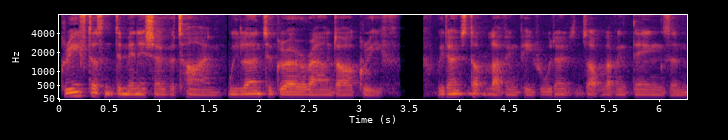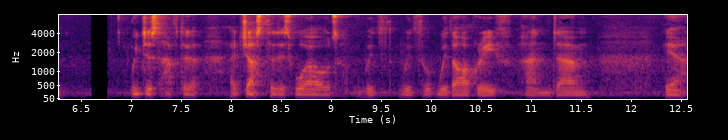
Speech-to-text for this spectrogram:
grief doesn't diminish over time. We learn to grow around our grief. We don't stop loving people. We don't stop loving things. And we just have to adjust to this world with with with our grief. And um, yeah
